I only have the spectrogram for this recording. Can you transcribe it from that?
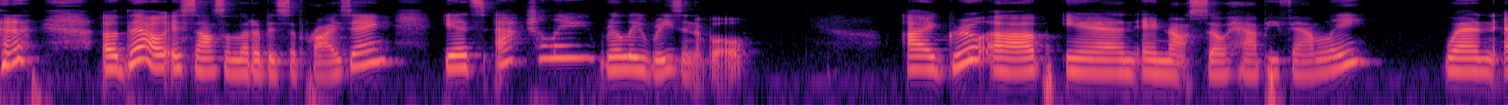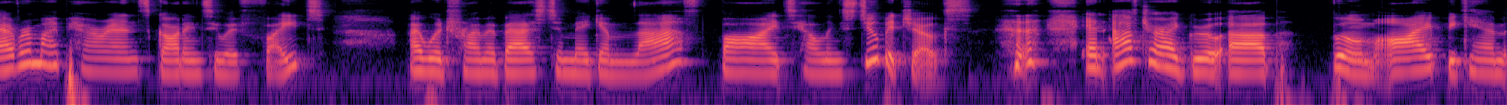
Although it sounds a little bit surprising, it's actually really reasonable. I grew up in a not so happy family Whenever my parents got into a fight, I would try my best to make them laugh by telling stupid jokes. and after I grew up, boom, I became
